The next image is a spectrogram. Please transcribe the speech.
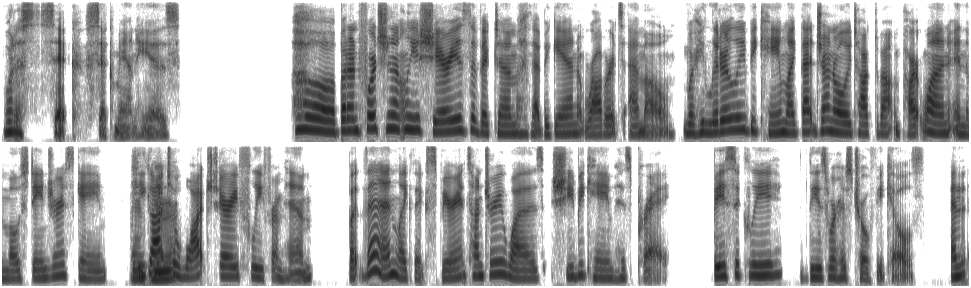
what a sick, sick man he is. Oh, but unfortunately, Sherry is the victim that began Robert's MO, where he literally became like that general we talked about in part 1 in The Most Dangerous Game. He got Mhm. to watch Sherry flee from him, but then, like the experienced hunter he was, she became his prey. Basically, these were his trophy kills. And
